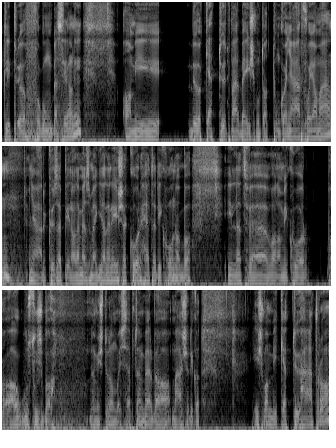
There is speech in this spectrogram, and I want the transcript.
klipről fogunk beszélni, ami ből kettőt már be is mutattunk a nyár folyamán, a nyár közepén a lemez megjelenésekor, hetedik hónapban, illetve valamikor augusztusban, nem is tudom, vagy szeptemberben a másodikat. És van még kettő hátra,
